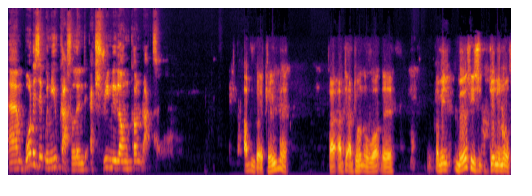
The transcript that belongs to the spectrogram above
Um, what is it with Newcastle and extremely long contracts? I haven't got a clue, mate. I, I, I don't know what the. I mean, Murphy's done enough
